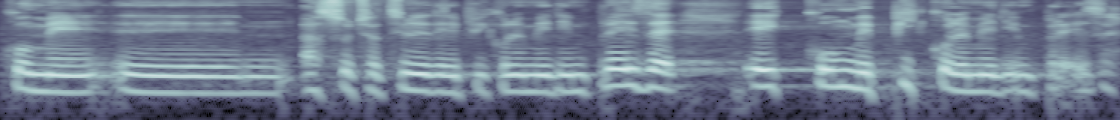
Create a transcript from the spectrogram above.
come eh, associazione delle piccole e medie imprese e come piccole e medie imprese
